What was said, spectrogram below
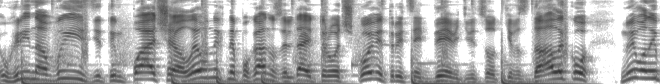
у грі на виїзді, тим паче, але у них непогано залітають триочкові 39% здалеку. Ну і вони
